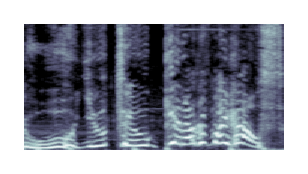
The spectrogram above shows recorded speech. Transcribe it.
Ooh, you two, get out of my house!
